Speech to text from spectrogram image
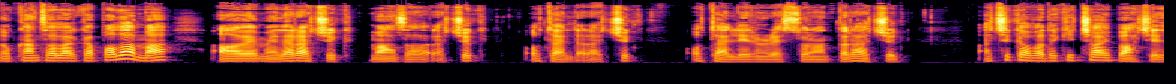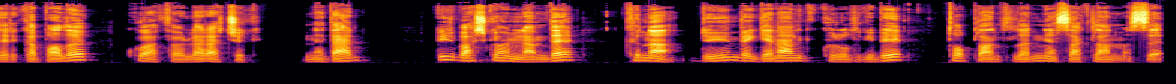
Lokantalar kapalı ama AVM'ler açık, mağazalar açık, oteller açık, otellerin restoranları açık. Açık havadaki çay bahçeleri kapalı, kuaförler açık. Neden? Bir başka önlemde kına, düğün ve genel kurul gibi toplantıların yasaklanması.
